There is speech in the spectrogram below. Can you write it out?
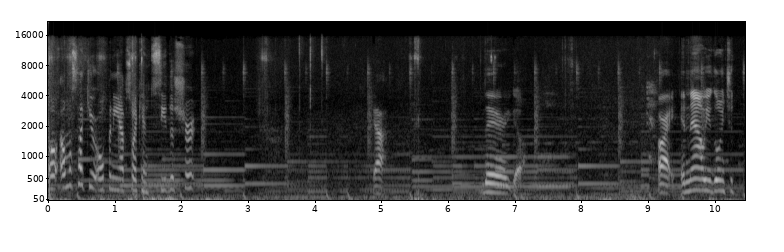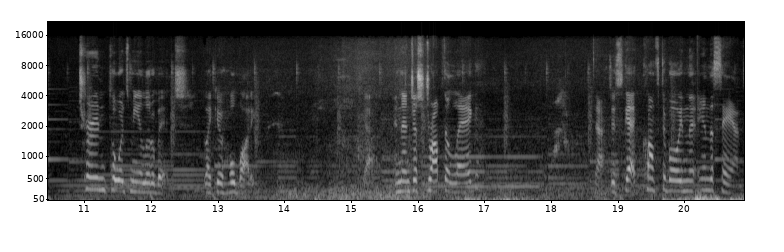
almost like you're opening up so I can see the shirt. Yeah. There you go. All right, and now you're going to turn towards me a little bit, like your whole body. Yeah, and then just drop the leg. Yeah, just get comfortable in the in the sand.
